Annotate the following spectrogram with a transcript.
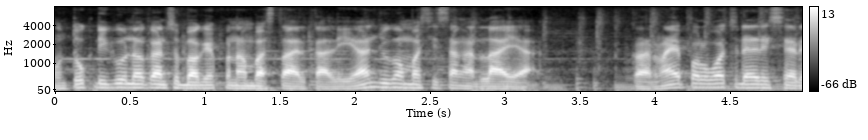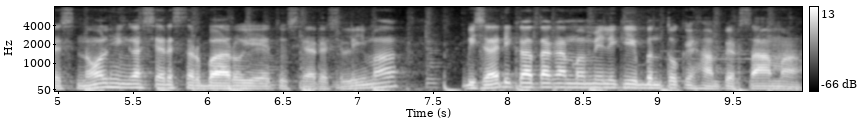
Untuk digunakan sebagai penambah style kalian juga masih sangat layak. Karena Apple Watch dari series 0 hingga series terbaru yaitu series 5 bisa dikatakan memiliki bentuk yang hampir sama.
